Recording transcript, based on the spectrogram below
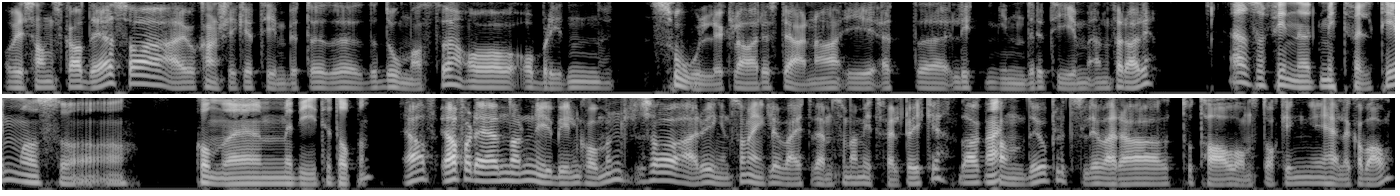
Og hvis han skal det, så er jo kanskje ikke teambytte det, det dummeste. Å å bli den soleklare stjerna i et uh, litt mindre team enn Ferrari. Ja, så finne et midtfeltteam, og så komme med de til toppen. Ja, ja, for det, når den nye bilen kommer, så er det jo ingen som egentlig veit hvem som er midtfelt og ikke. Da Nei. kan det jo plutselig være total omstokking i hele kabalen.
